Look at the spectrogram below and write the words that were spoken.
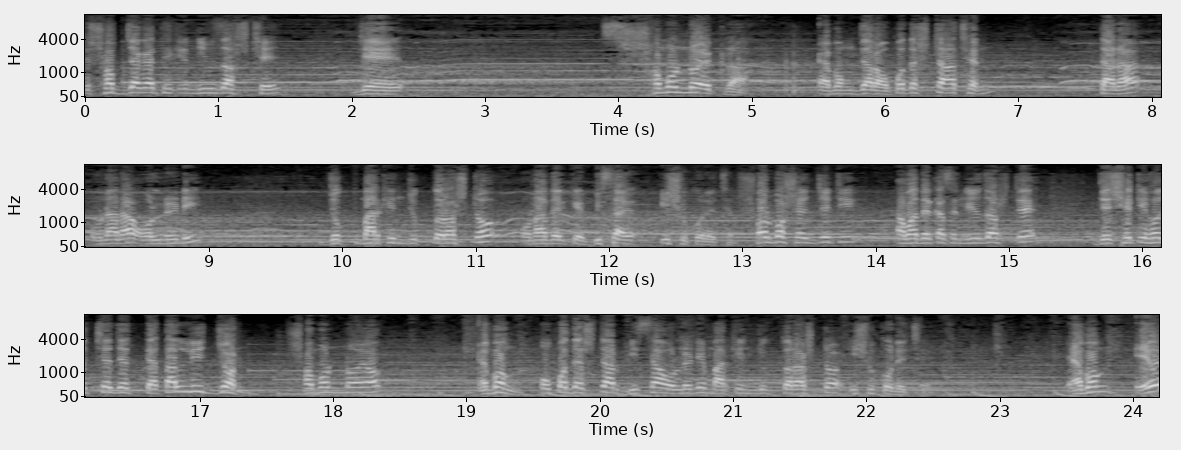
সব জায়গা থেকে নিউজ আসছে যে সমন্বয়করা এবং যারা উপদেষ্টা আছেন, তারা, ওনারা অলরেডি মার্কিন যুক্তরাষ্ট্র ওনাদেরকে ভিসা ইস্যু করেছেন। সর্বশেষ যেটি আমাদের কাছে নিউজ আসছে, যে সেটি হচ্ছে যে তেতাল্লিশ জন সমন্বয়ক এবং উপদেষ্টার ভিসা অলরেডি মার্কিন যুক্তরাষ্ট্র ইস্যু করেছে। এবং এও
